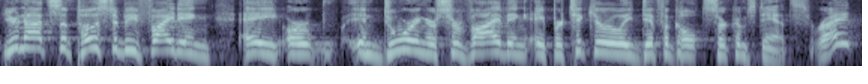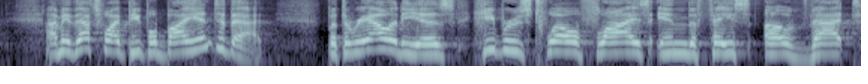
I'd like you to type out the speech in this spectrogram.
You're not supposed to be fighting a or enduring or surviving a particularly difficult circumstance, right? I mean, that's why people buy into that. But the reality is, Hebrews 12 flies in the face of that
